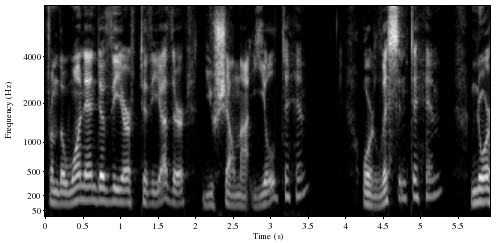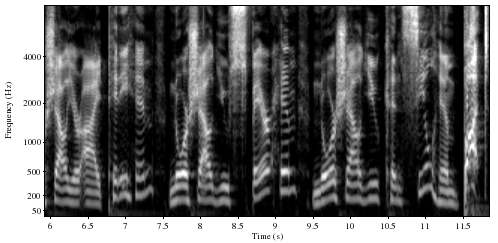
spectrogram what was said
from the one end of the earth to the other, you shall not yield to him, or listen to him, nor shall your eye pity him, nor shall you spare him, nor shall you conceal him, but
